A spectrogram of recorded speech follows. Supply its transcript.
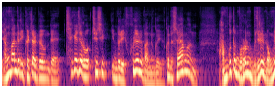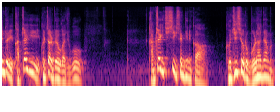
양반들이 글자를 배우는데 체계적으로 지식인들이 훈련을 받는 거예요. 근데 서양은 아무것도 모르는 무지랭이 농민들이 갑자기 글자를 배워가지고 갑자기 지식이 생기니까 그 지식으로 뭘 하냐면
